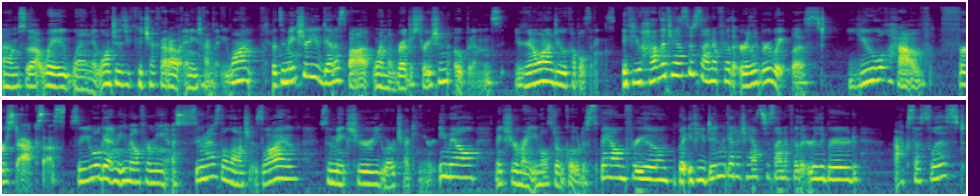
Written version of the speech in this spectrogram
Um, so that way, when it launches, you can check that out anytime that you want. But to make sure you get a spot when the registration opens, you're gonna wanna do a couple things. If you have the chance to sign up for the early bird waitlist, you will have first access. So you will get an email from me as soon as the launch is live. So make sure you are checking your email. Make sure my emails don't go to spam for you. But if you didn't get a chance to sign up for the early bird access list,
